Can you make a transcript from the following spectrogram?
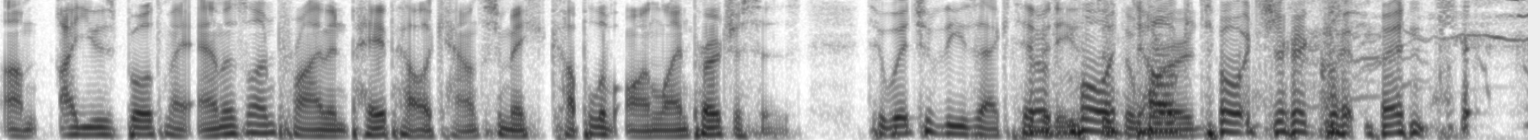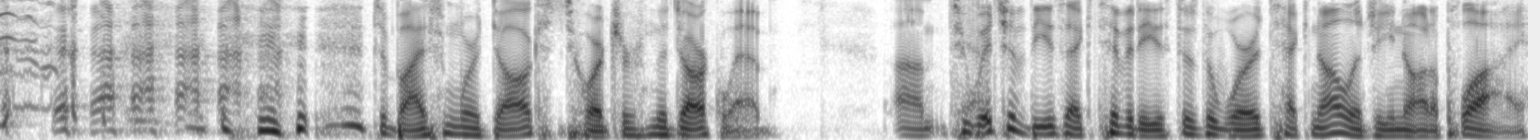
Um, I used both my Amazon Prime and PayPal accounts to make a couple of online purchases. To which of these activities More did the dog word torture equipment. to buy some more dogs to torture from the dark web. Um, to which of these activities does the word technology not apply?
